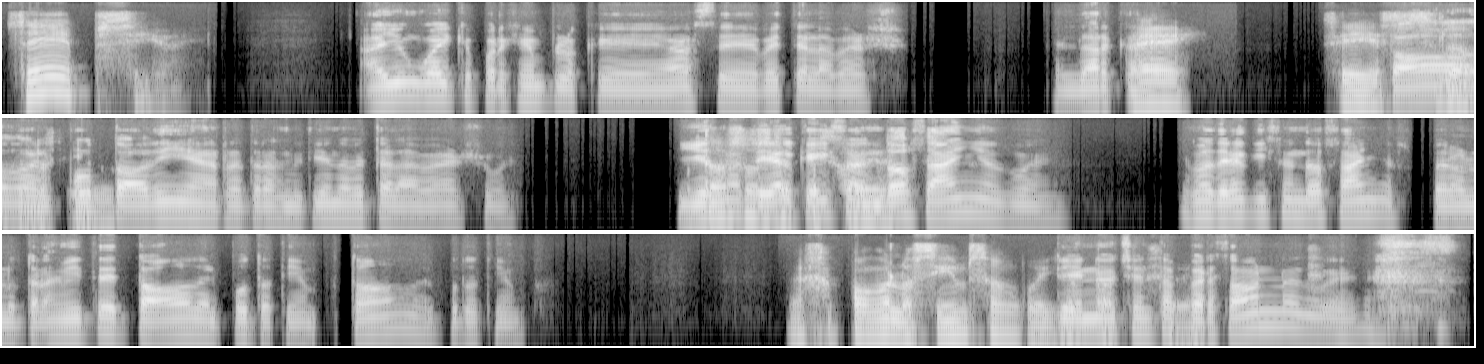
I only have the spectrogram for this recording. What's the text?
Sí, pues sí, güey. Hay un güey que, por ejemplo, que hace Vete a la Verge, el Dark, Ey. Sí, todo el puto día retransmitiendo Vete a la Verge, güey. Y es Todos material que hizo en dos años, güey. Es material que hizo en dos años, pero lo transmite todo el puto tiempo, todo el puto tiempo. Pongo los Simpsons, güey. Tiene para que 80 se vea. personas, güey.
